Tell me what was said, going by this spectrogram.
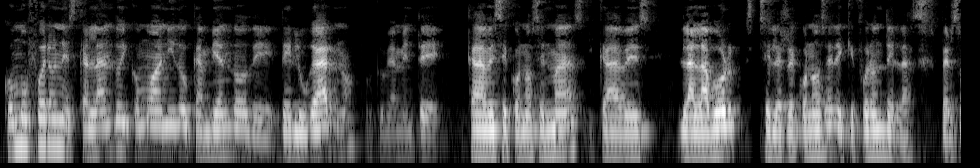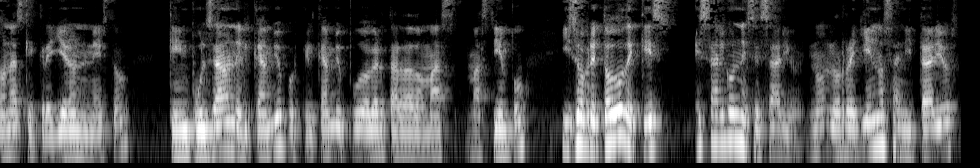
cómo fueron escalando y cómo han ido cambiando de, de lugar, ¿no? Porque obviamente cada vez se conocen más y cada vez la labor se les reconoce de que fueron de las personas que creyeron en esto, que impulsaron el cambio, porque el cambio pudo haber tardado más, más tiempo, y sobre todo de que es, es algo necesario, ¿no? Los rellenos sanitarios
